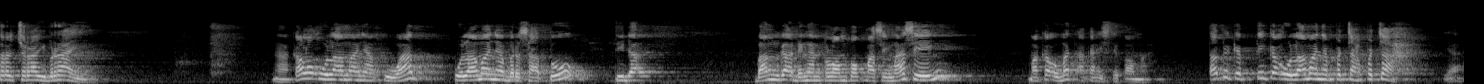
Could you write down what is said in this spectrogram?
tercerai berai. Nah, kalau ulamanya kuat, ulamanya bersatu, tidak bangga dengan kelompok masing-masing, maka umat akan istiqomah. Tapi ketika ulamanya pecah-pecah, ya,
